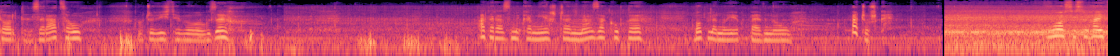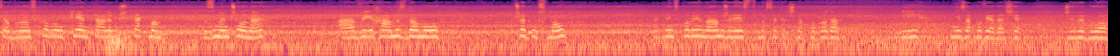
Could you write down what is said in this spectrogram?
Tort z racą. Oczywiście było łzy. A teraz zmykam jeszcze na zakupy, bo planuję pewną paczuszkę. Włosy, słuchajcie, obowiązkowo upięte, ale już i tak mam zmęczone. A wyjechałam z domu przed ósmą. Tak więc powiem Wam, że jest masakryczna pogoda i nie zapowiada się, żeby było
